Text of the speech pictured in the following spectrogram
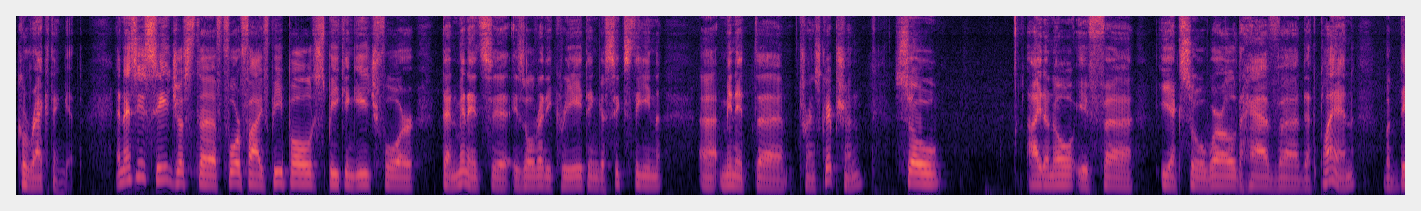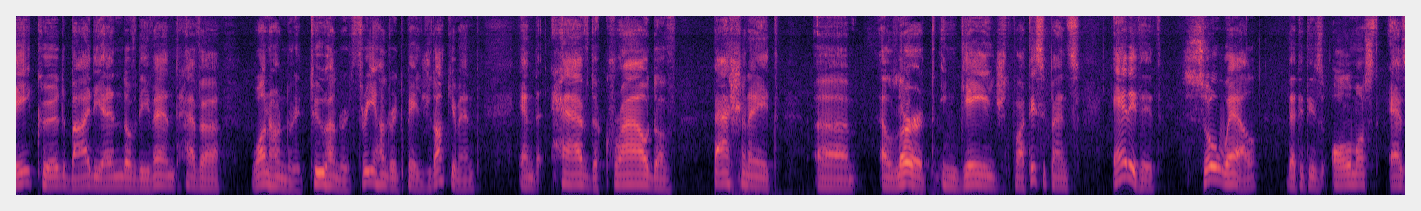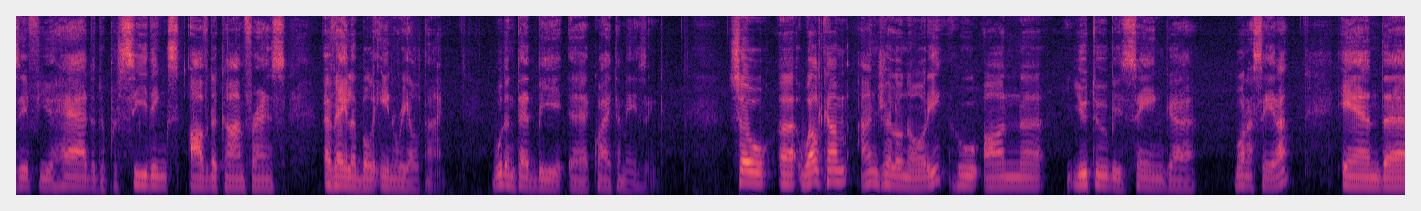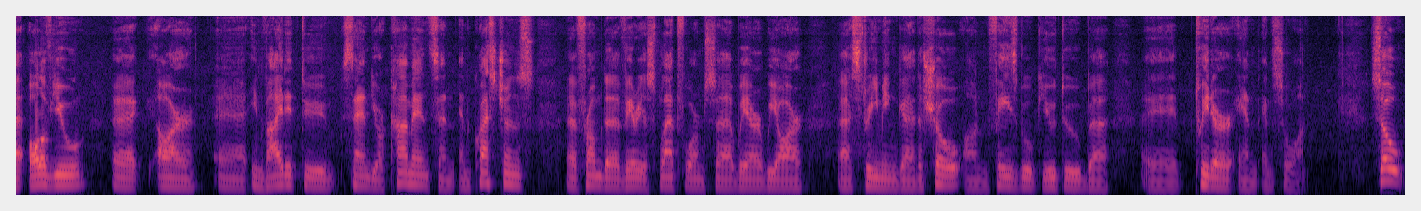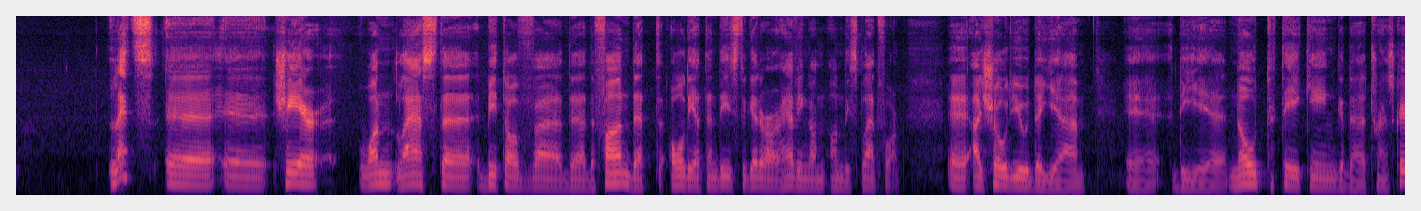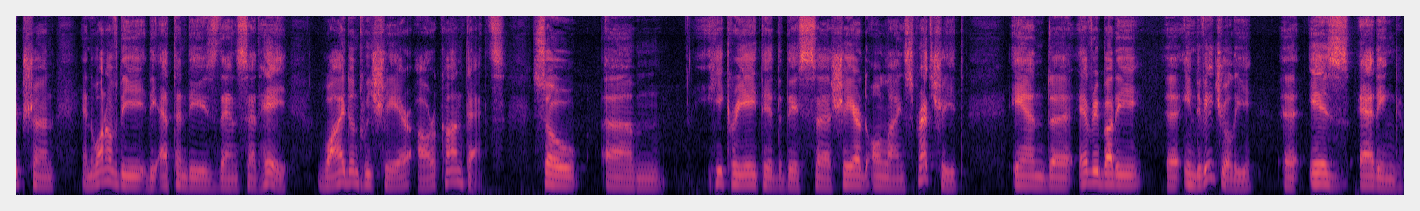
correcting it. And as you see, just uh, four or five people speaking each for 10 minutes uh, is already creating a 16 uh, minute uh, transcription. So I don't know if uh, EXO World have uh, that plan, but they could, by the end of the event, have a 100, 200, 300 page document and have the crowd of passionate, um, alert, engaged participants edit it so well that it is almost as if you had the proceedings of the conference available in real time. Wouldn't that be uh, quite amazing? So, uh, welcome Angelo Nori, who on uh, YouTube is saying uh, Buonasera. And uh, all of you uh, are invited to send your comments and, and questions from the various platforms where we are streaming the show on Facebook, YouTube, uh, Twitter, and, and so on. So let's share one last bit of the, the fun that all the attendees together are having on, on this platform. I showed you the uh, the uh, note taking, the transcription, and one of the, the attendees then said, Hey, why don't we share our contacts? So um, he created this uh, shared online spreadsheet, and uh, everybody uh, individually is adding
